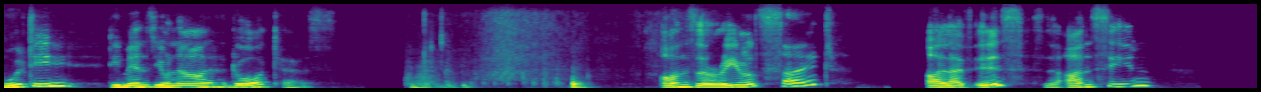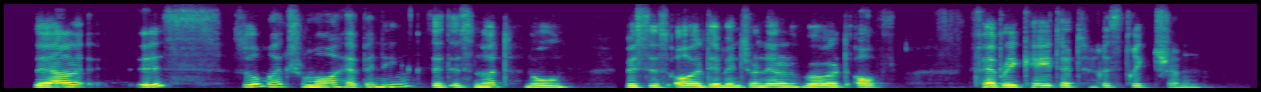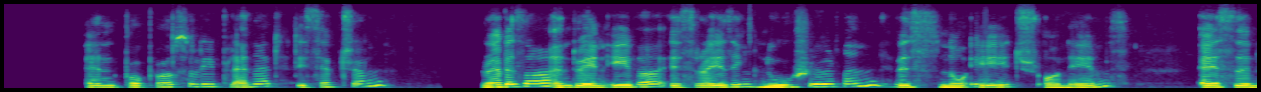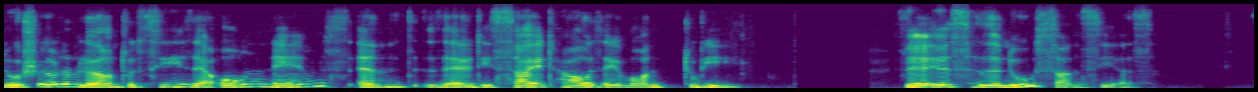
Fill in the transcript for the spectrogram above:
multidimensional daughters. On the real side, our life is the unseen. There is so much more happening that is not known with this all-dimensional world of fabricated restriction and purposely planned deception. Rebecca and Duaneva is raising new children with no age or names as the new children learn to see their own names and they decide how they want to be. There is the new sun seers.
